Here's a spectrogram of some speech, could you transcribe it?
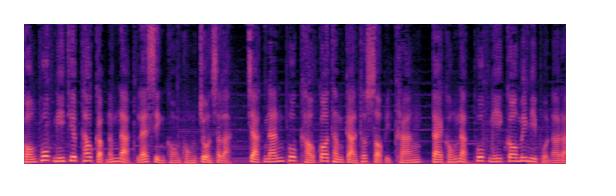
ของพวกนี้เทียบเท่ากับน้ำหนักและสิ่งของของโจรสลัด จากนั้นพวกเขาก็ทำการทดสอบอีกครั้ง แต่ของหนักพวกนี้ก็ไม่มีผลอะไร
